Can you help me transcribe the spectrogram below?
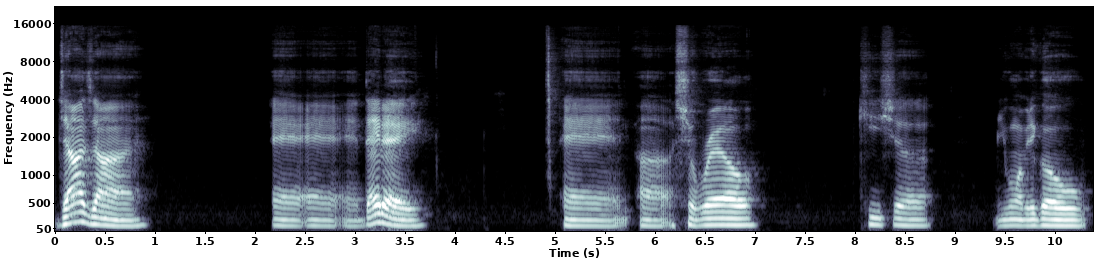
John John and and, and Day Day and uh Sherelle, Keisha, you want me to go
